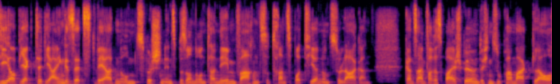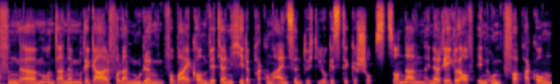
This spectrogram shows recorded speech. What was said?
die Objekte, die eingesetzt werden, um zwischen insbesondere Unternehmen Waren zu transportieren und zu lagern. Ganz einfaches Beispiel, wenn wir durch einen Supermarkt laufen ähm, und an einem Regal voller Nudeln vorbeikommen, wird ja nicht jede Packung einzeln durch die Logistik geschubst, sondern in der Regel auf In-Und-Verpackungen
